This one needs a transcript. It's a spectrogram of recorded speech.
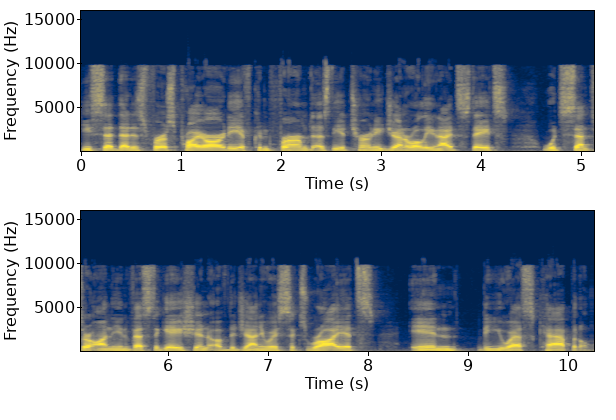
He said that his first priority, if confirmed as the Attorney General of the United States, would center on the investigation of the January 6 riots in the U.S. Capitol.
